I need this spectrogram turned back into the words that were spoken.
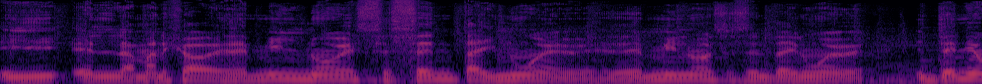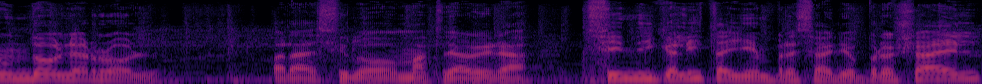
y él la manejaba desde 1969, desde 1969, y tenía un doble rol, para decirlo más claro, era sindicalista y empresario, pero ya él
